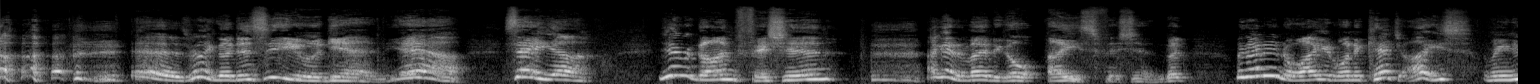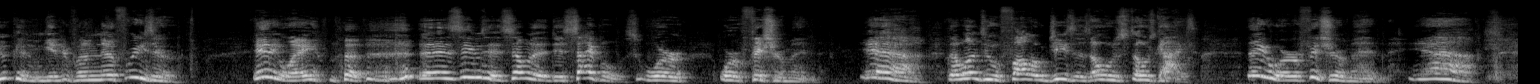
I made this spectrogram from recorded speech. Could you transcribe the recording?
it's really good to see you again. Yeah. Say, uh, you ever gone fishing? I got invited to go ice fishing, but but I didn't know why you'd want to catch ice. I mean, you can get it from the freezer. Anyway, it seems that some of the disciples were were fishermen. Yeah, the ones who followed Jesus, those those guys, they were fishermen. Yeah,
